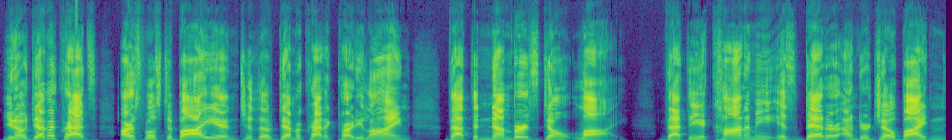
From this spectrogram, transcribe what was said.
you know, Democrats are supposed to buy into the Democratic Party line that the numbers don't lie, that the economy is better under Joe Biden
